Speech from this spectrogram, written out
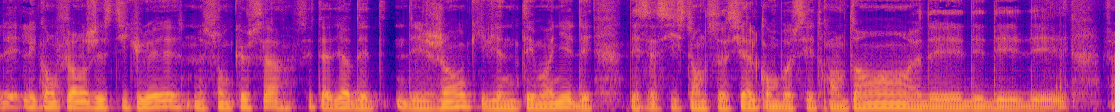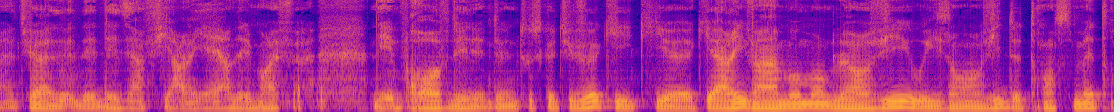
Les, conférences gesticulées ne sont que ça, c'est-à-dire des, gens qui viennent témoigner, des, assistantes sociales qui ont bossé 30 ans, euh, des, des, des, enfin, tu vois, des, infirmières, des bref, euh, des profs, des, tout ce que tu veux, qui, qui, euh, qui arrivent à un moment de leur vie où ils ont envie de transmettre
